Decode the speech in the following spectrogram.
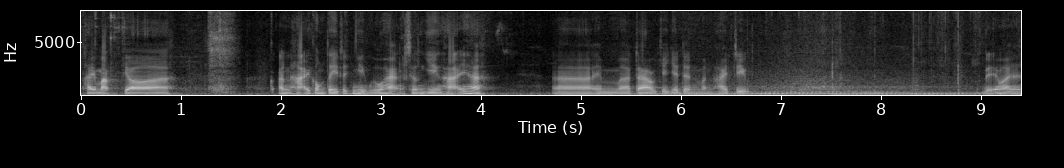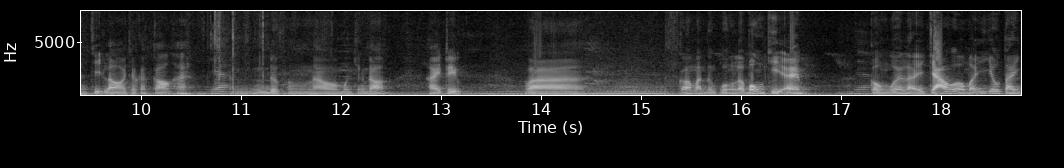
thay mặt cho anh Hải công ty trách nhiệm hữu hạn Sơn Duyên Hải ha. À, em à, trao cho gia đình mình 2 triệu. Để mà chị lo cho các con ha. Dạ. Được phần nào mừng chừng đó. 2 triệu. Và có mạnh thường quân là bốn chị em dạ. cùng với lại cháu ở Mỹ giấu tên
